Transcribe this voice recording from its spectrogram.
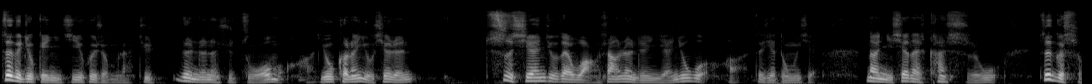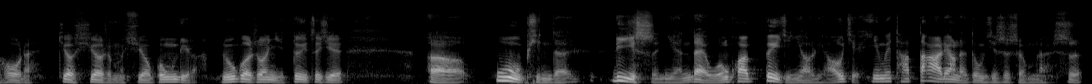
这个就给你机会什么呢？去认真的去琢磨啊。有可能有些人。事先就在网上认真研究过啊这些东西，那你现在看实物，这个时候呢就要需要什么？需要功底了。如果说你对这些呃物品的历史年代、文化背景要了解，因为它大量的东西是什么呢？是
